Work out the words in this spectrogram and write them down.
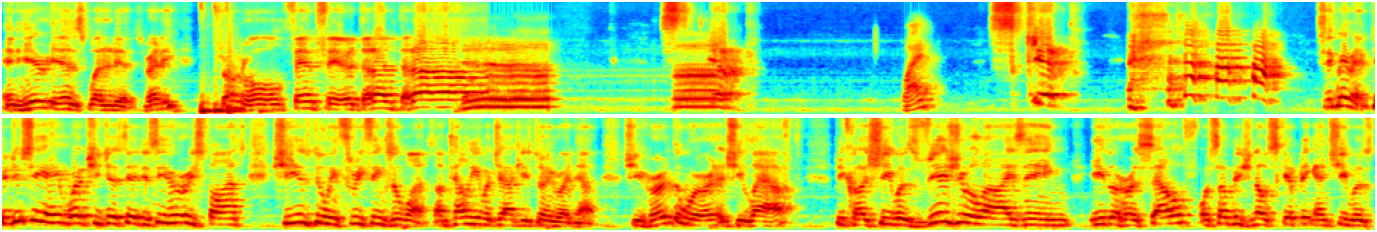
And here is what it is. Ready? Drum roll, fanfare, da da da da. Skip. What? Skip. see, wait a minute. Did you see what she just did? You see her response? She is doing three things at once. I'm telling you what Jackie's doing right now. She heard the word and she laughed because she was visualizing either herself or somebody she knows skipping, and she was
